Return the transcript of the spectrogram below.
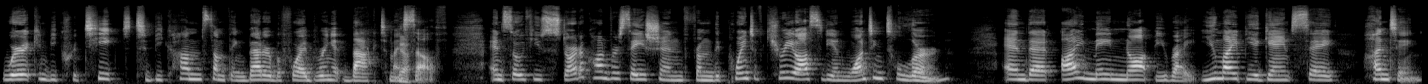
where it can be critiqued to become something better before I bring it back to myself. And so if you start a conversation from the point of curiosity and wanting to learn, and that I may not be right. You might be against, say, hunting,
